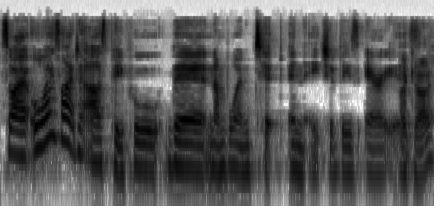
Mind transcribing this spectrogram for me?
So I always like to ask people their number one tip in each of these areas. Okay.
